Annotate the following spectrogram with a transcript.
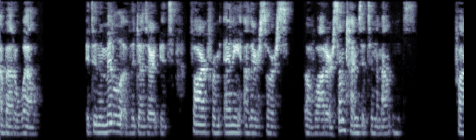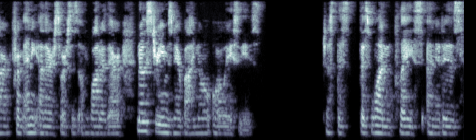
about a well it's in the middle of the desert. It's far from any other source of water. Sometimes it's in the mountains, far from any other sources of water. There are no streams nearby, no oases. Just this, this one place and it is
